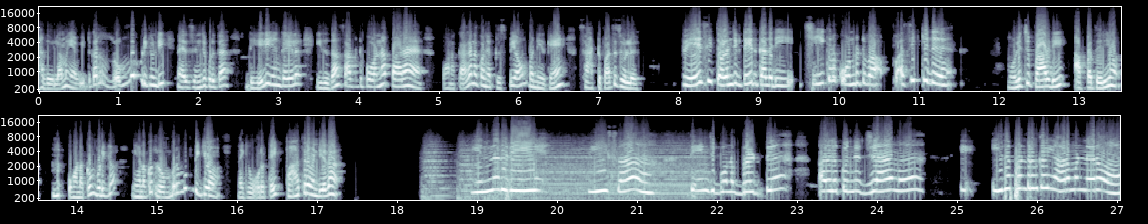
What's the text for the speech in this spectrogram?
அது இல்லாம என் வீட்டுக்காரர் ரொம்ப பிடிக்கும்டி நான் செஞ்சு கொடுத்தேன். டெய்லி என் கையில இதுதான் சாப்பிட்டு போவேன்னா பாரு உனக்காக நான் கொஞ்சம் கிறிஸ்பியாவும் பண்ணிருக்கேன் சாப்பிட்டு பார்த்து சொல்லு. பேசி தொலைஞ்சுக்கிட்டே இருக்காதடி சீக்கிரம் கொண்டுட்டு வா. பசிக்குது. முழிச்சு பாருடி அப்ப தெரியும். உனக்கும் பிடிக்கும். எனக்கும் ரொம்ப ரொம்ப பிடிக்கும். இன்னைக்கு ஒரு கை பாத்திர வேண்டியதான் என்னடி தீஞ்சு போன பிரெட் அதுல கொஞ்சம் ஜாம் இத பண்றதுக்கு அரை மணி நேரம்.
